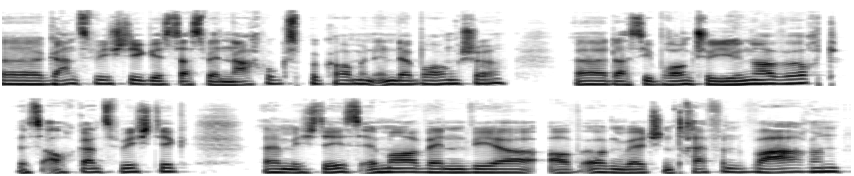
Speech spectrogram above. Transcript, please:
Äh, ganz wichtig ist, dass wir Nachwuchs bekommen in der Branche, dass die Branche jünger wird, ist auch ganz wichtig. Ähm, ich sehe es immer, wenn wir auf irgendwelchen Treffen waren,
